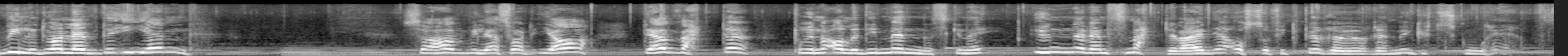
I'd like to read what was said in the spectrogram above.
ville du ha levd det igjen? Så ville jeg svart ja, det har vært det pga. alle de menneskene under den smerteveien jeg også fikk berøre med Guds godhet.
